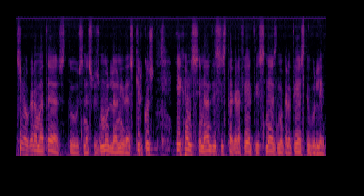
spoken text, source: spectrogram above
και ο γραμματέας του συνασπισμού Λεωνίδας Κύρκος είχαν συνάντηση στα γραφεία της Νέας Δημοκρατίας στη Βουλή.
